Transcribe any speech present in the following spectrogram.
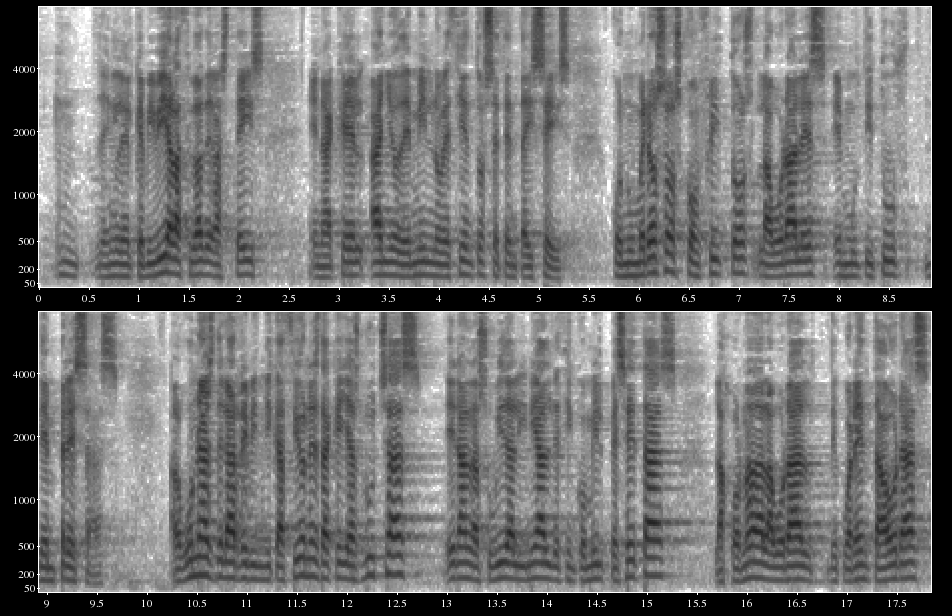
en el que vivía la ciudad de Gasteiz en aquel año de 1976, con numerosos conflictos laborales en multitud de empresas. Algunas de las reivindicaciones de aquellas luchas eran la subida lineal de 5.000 pesetas, la jornada laboral de 40 horas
